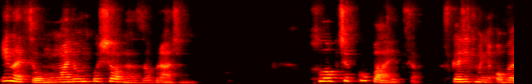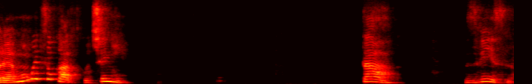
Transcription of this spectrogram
І на цьому малюнку що в нас зображено? Хлопчик купається. Скажіть мені, оберемо ми цю картку чи ні? Так, звісно,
